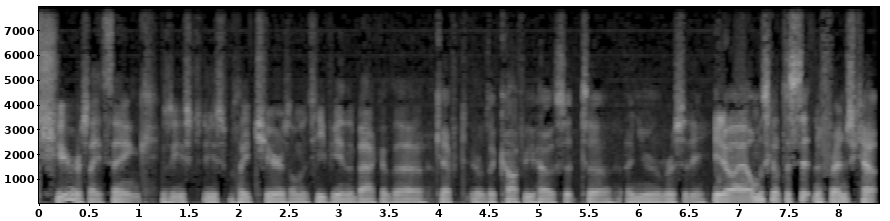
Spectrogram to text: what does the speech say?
Cheers, I think. Because used to, used to play Cheers on the TV in the back of the caf- or the coffee house at uh, in university. You know, I almost got to sit in a friend's, cou-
